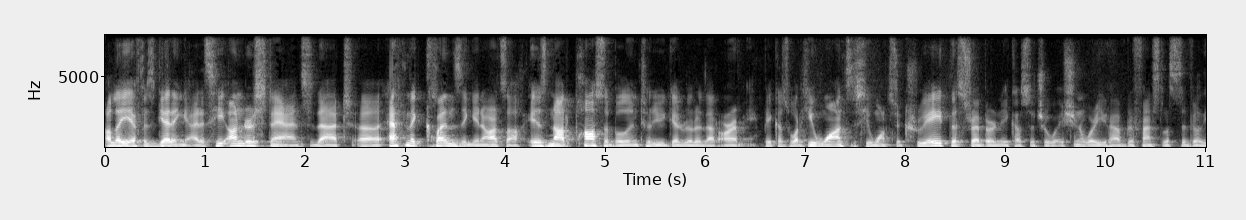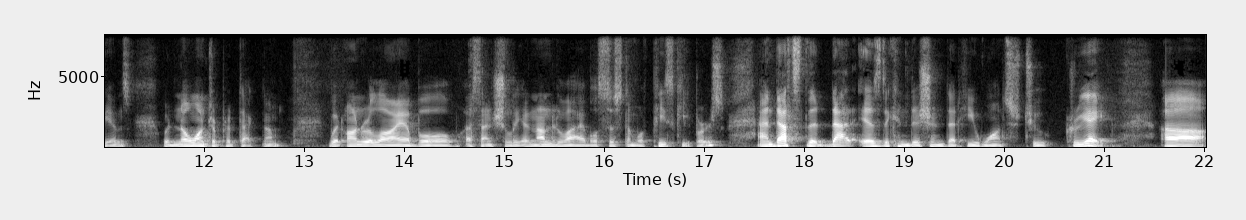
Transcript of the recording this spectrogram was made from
Aliyev is getting at is he understands that uh, ethnic cleansing in Artsakh is not possible until you get rid of that army. Because what he wants is he wants to create the Srebrenica situation where you have defenseless civilians with no one to protect them with unreliable, essentially an unreliable system of peacekeepers. And that's the, that is the condition that he wants to create. Uh,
